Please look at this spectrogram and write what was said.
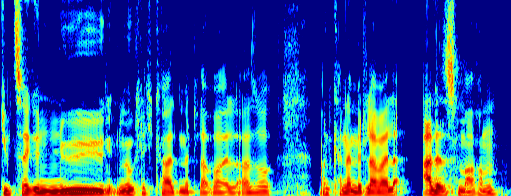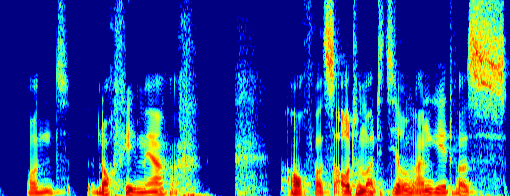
gibt es ja genügend Möglichkeiten mittlerweile. Also man kann ja mittlerweile alles machen und noch viel mehr. Auch was Automatisierung angeht, was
